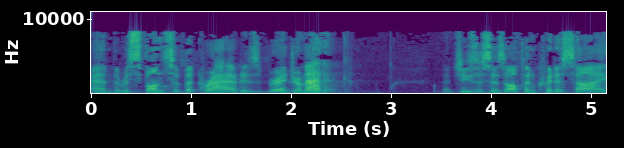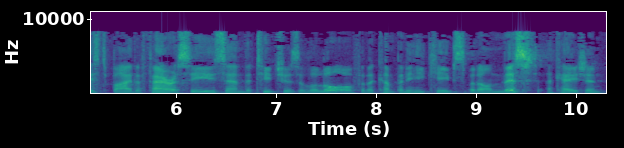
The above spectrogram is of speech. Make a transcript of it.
And the response of the crowd is very dramatic. Uh, Jesus is often criticized by the Pharisees and the teachers of the law for the company he keeps, but on this occasion,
